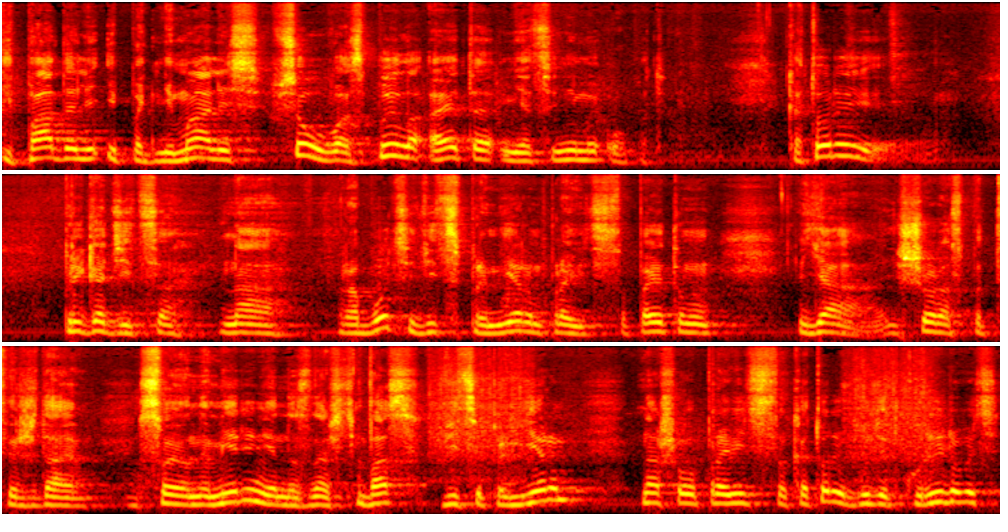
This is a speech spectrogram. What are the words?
и падали, и поднимались. Все у вас было, а это неоценимый опыт, который пригодится на работе вице-премьером правительства. Поэтому я еще раз подтверждаю свое намерение назначить вас вице-премьером нашего правительства, который будет курировать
